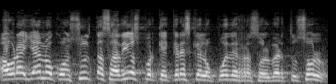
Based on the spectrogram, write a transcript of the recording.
ahora ya no consultas a Dios porque crees que lo puedes resolver tú solo.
